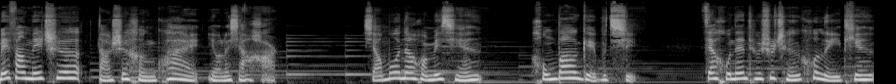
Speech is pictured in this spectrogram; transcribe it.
没房没车，导师很快有了小孩小莫那会儿没钱，红包给不起，在湖南图书城混了一天，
